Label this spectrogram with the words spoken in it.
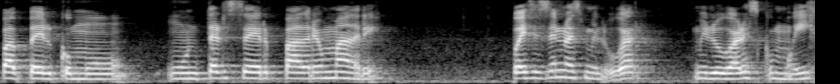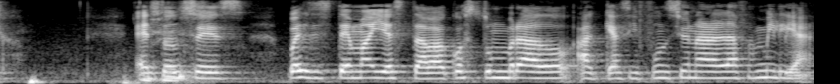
papel como un tercer padre o madre, pues ese no es mi lugar. Mi lugar es como hija. Entonces, pues el sistema ya estaba acostumbrado a que así funcionara la familia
